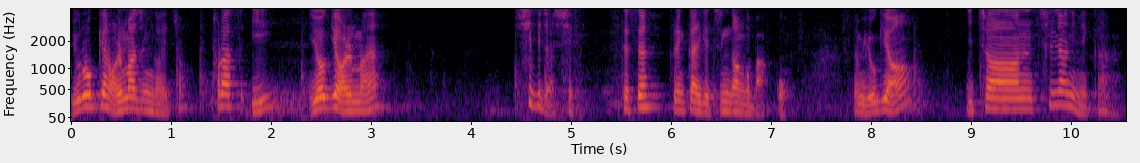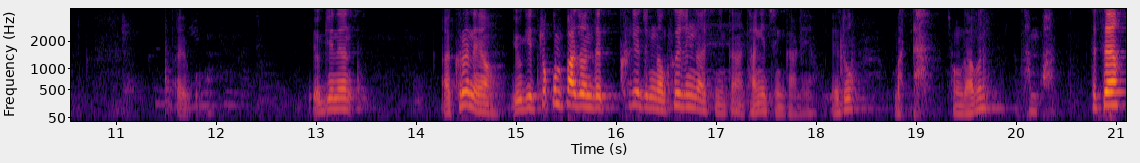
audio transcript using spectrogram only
요렇게는 얼마 증가했죠? 플러스 2. 여기 얼마야? 10이죠. 10. 됐어요? 그러니까 이게 증가한 거 맞고. 그럼 여기요. 2007년이니까 아이고. 여기는 아 그러네요. 여기 조금 빠졌는데 크게 증가 크게 증가했으니까 당연히 증가네요. 얘도 맞다. 정답은 3번. 됐어요?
